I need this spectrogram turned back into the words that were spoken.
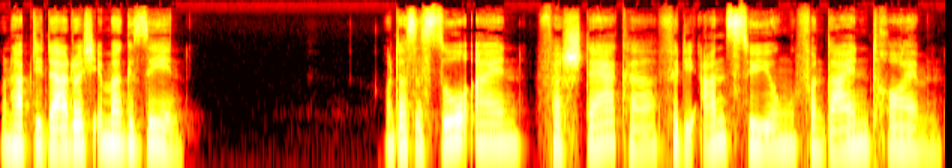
und habe die dadurch immer gesehen. Und das ist so ein Verstärker für die Anziehung von deinen Träumen.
